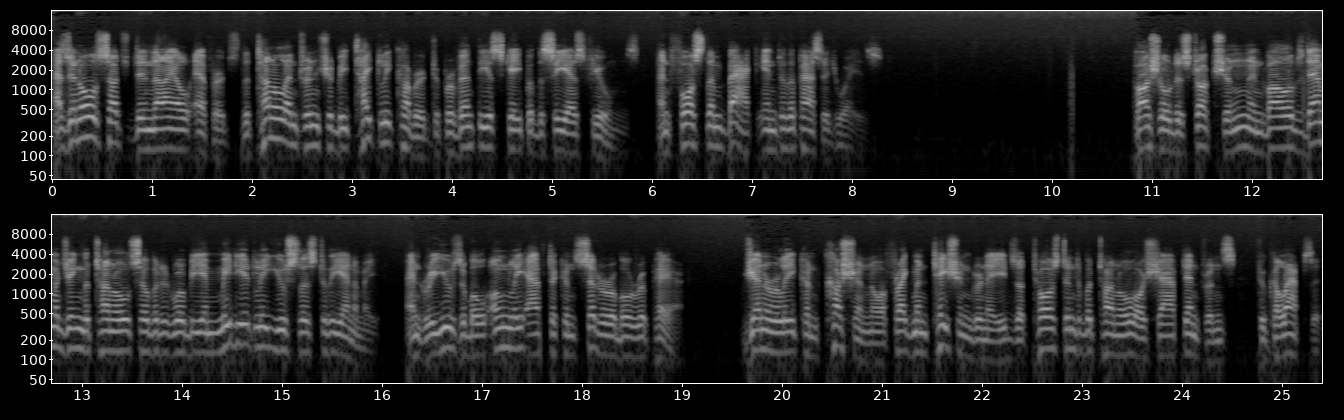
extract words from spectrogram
As in all such denial efforts, the tunnel entrance should be tightly covered to prevent the escape of the CS fumes and force them back into the passageways. Partial destruction involves damaging the tunnel so that it will be immediately useless to the enemy and reusable only after considerable repair. Generally, concussion or fragmentation grenades are tossed into the tunnel or shaft entrance to collapse it.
